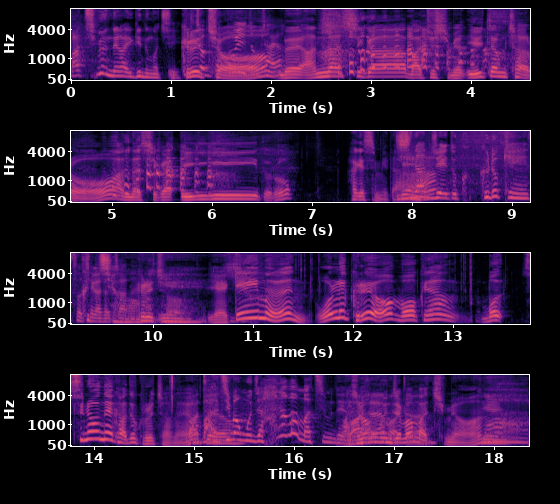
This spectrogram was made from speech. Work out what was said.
맞히면 내가 이기는 거지. 그렇죠. 또 일점 차요? 네, 안나 씨가 맞추시면 1점 차로 안나 씨가 이기도록 하겠습니다. 지난주에도 그, 렇게 해서 제가 그쵸. 졌잖아요. 그렇죠. 예. 예. 게임은 원래 그래요. 뭐 그냥 뭐 수련회 가도 그렇잖아요. 맞아요. 마지막 문제 하나만 맞히면 돼요. 마지막 맞아요, 문제만 맞아요. 맞추면 예.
